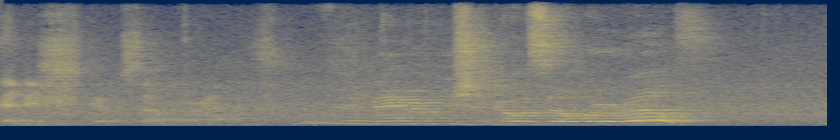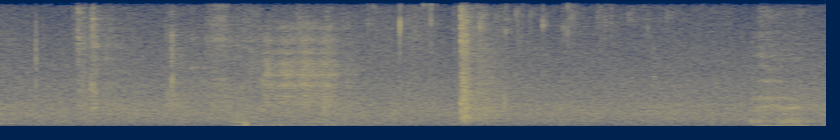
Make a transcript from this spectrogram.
Then maybe we should go somewhere else. Maybe we should go somewhere else.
